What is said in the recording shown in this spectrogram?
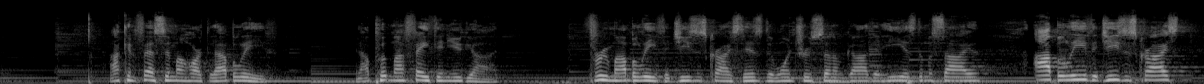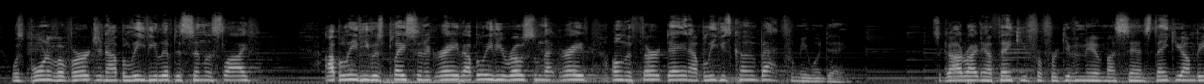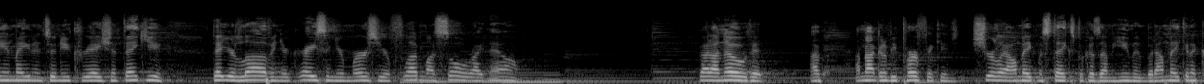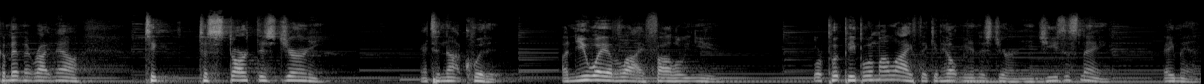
I confess in my heart that I believe and I put my faith in you, God through my belief that Jesus Christ is the one true Son of God, that He is the Messiah. I believe that Jesus Christ was born of a virgin. I believe He lived a sinless life. I believe he was placed in a grave. I believe he rose from that grave on the third day, and I believe he's coming back for me one day. So, God, right now, thank you for forgiving me of my sins. Thank you, I'm being made into a new creation. Thank you that your love and your grace and your mercy are flooding my soul right now. God, I know that i am not going to be perfect, and surely I'll make mistakes because I'm human, but I'm making a commitment right now to, to start this journey and to not quit it. A new way of life following you. Lord, put people in my life that can help me in this journey. In Jesus' name, amen.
